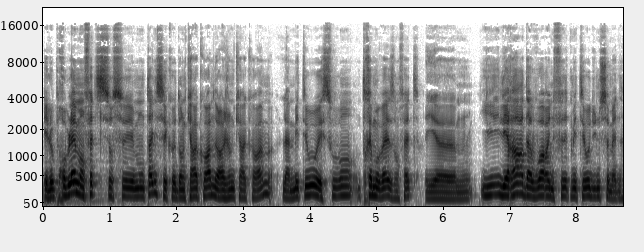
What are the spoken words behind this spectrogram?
Et le problème, en fait, sur ces montagnes, c'est que dans le Karakoram, dans la région de Karakoram, la météo est souvent très mauvaise, en fait. Et euh, il est rare d'avoir une fenêtre météo d'une semaine.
